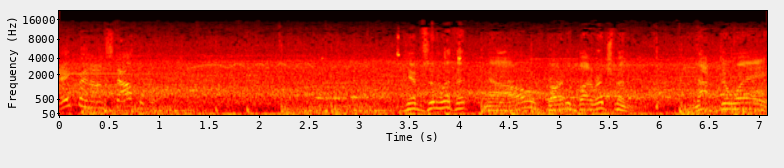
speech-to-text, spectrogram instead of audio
they've been unstoppable. Gibson with it. Now guarded by Richmond. Knocked away.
